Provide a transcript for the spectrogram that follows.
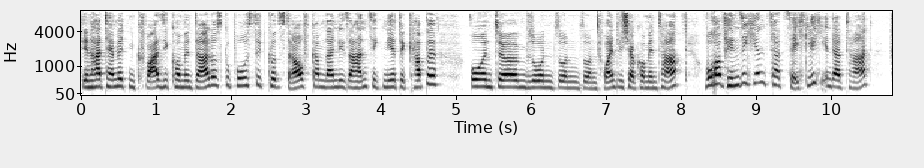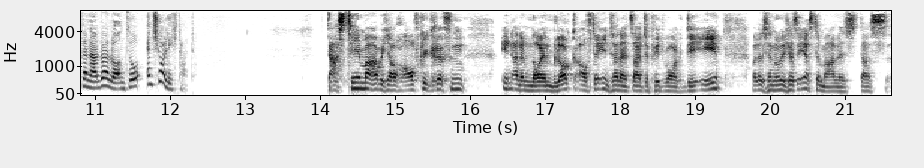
Den hat Hamilton quasi kommentarlos gepostet. Kurz drauf kam dann diese handsignierte Kappe und ähm, so, ein, so, ein, so ein freundlicher Kommentar, woraufhin sich ihn tatsächlich in der Tat Fernando Alonso entschuldigt hat. Das Thema habe ich auch aufgegriffen in einem neuen Blog auf der Internetseite pitwalk.de, weil es ja nur nicht das erste Mal ist, dass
